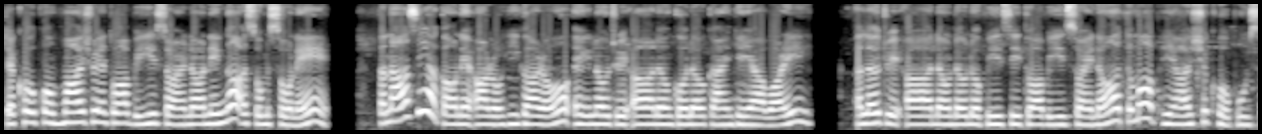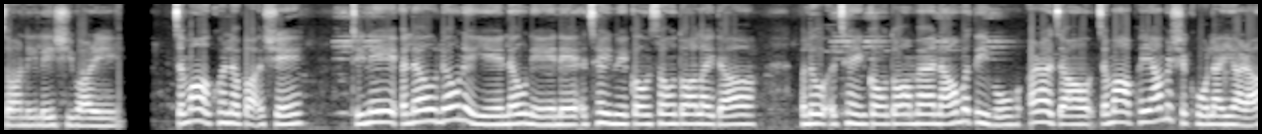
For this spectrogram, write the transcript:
တခုခုမှားရွှင်သွားပြီဆိုရင်တော့နေငါအစုံမစုံနဲ့တနာစရာကောင်းတဲ့အာရိုဟီကတော့အိမ်လုံးတွေအားလုံးကိုလောက်ကိုင်းခဲ့ရပါတယ်အလုပ်တွေအားလုံးလုပ်လို့ပြီးစီးသွားပြီဆိုရင်တော့ကျမဖះရှိခိုးပူစော်နေလေးရှိပါတယ်ကျမအခွင့်လွတ်ပါအရှင်ဒီနေ့အလုပ်လုံးနေရင်လုံးနေရင်အချိန်တွေကုန်ဆုံးသွားလိုက်တာ ဘလို့အချိန်ကုန်သွားမှန်းတော့မသိဘူးအဲ့ဒါကြောင့်ကျမဖះမရှိခိုးလိုက်ရတာ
